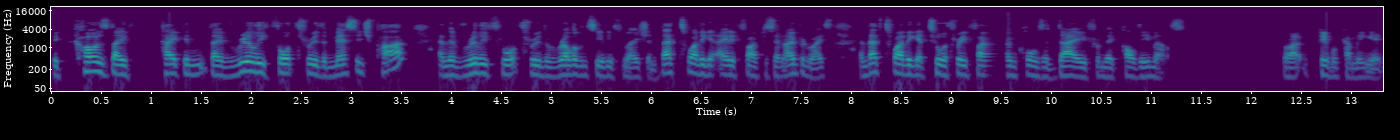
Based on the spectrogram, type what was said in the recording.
because they've taken, they've really thought through the message part and they've really thought through the relevancy of the information. That's why they get 85% open rates. And that's why they get two or three phone calls a day from their cold emails, right? People coming in.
